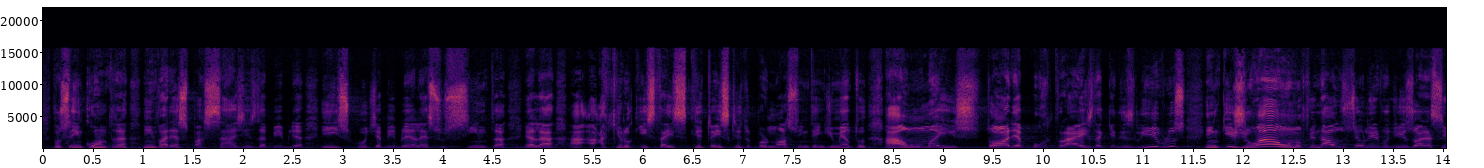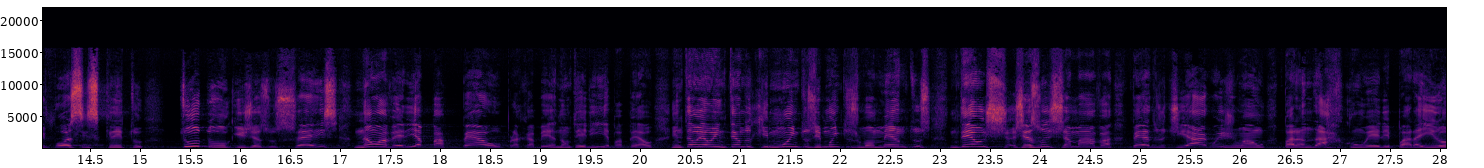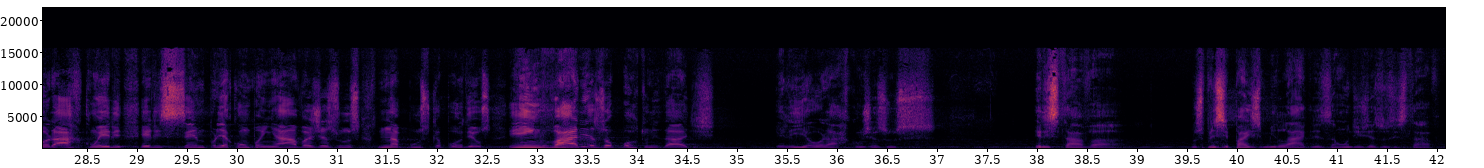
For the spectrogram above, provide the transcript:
Você encontra em várias passagens da Bíblia e escute a Bíblia, ela é sucinta, ela a, aquilo que está escrito é escrito por nosso entendimento. Há uma história por trás daqueles livros em que João, no final do seu livro, diz: Olha, se fosse escrito tudo o que Jesus fez, não haveria papel para caber, não teria papel. Então eu entendo que muitos e muitos momentos Deus, Jesus chamava Pedro, Tiago e João para andar com ele, para ir orar com ele. Ele sempre acompanhava Jesus na busca por Deus e em várias oportunidades ele ia orar com Jesus. Ele estava nos principais milagres aonde Jesus estava.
